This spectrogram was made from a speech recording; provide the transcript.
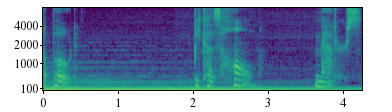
Abode. Because home matters.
